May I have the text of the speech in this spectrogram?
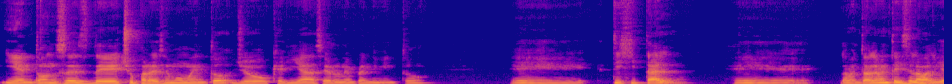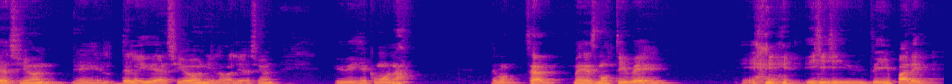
Y entonces, de hecho, para ese momento yo quería hacer un emprendimiento eh, digital. Eh, lamentablemente hice la validación eh, de la ideación y la validación y dije como no, o sea, me desmotivé y, paré.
